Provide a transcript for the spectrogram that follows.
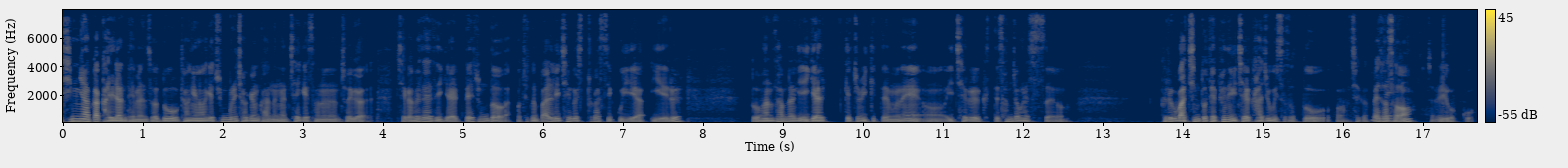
심리학과 관련되면서도 경영학에 충분히 적용 가능한 책에서는 저희가 제가 회사에서 얘기할 때 좀 더 어쨌든 빨리 책을 습득할 수 있고 이해, 이해를 또한 사람들에게 얘기할 게 좀 있기 때문에 어, 이 책을 그때 선정을 했었어요. 그리고 마침 또 대표님 이 책을 가지고 있어서 또 어, 제가 뺏어서 좀 읽었고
